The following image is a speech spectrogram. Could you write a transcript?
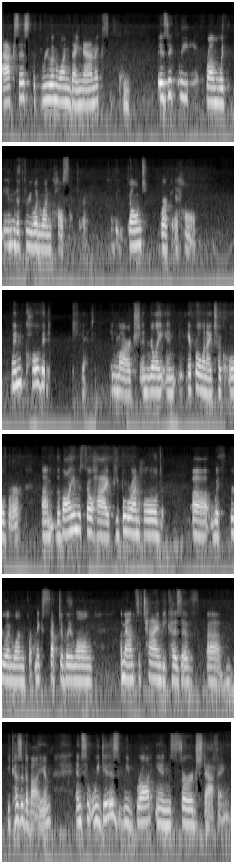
access the 311 dynamic system physically from within the 311 call center. So they don't work at home. When COVID in March and really in April when I took over, um, the volume was so high, people were on hold uh, with 311 for unacceptably long amounts of time because of uh, because of the volume. And so what we did is we brought in surge staffing.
